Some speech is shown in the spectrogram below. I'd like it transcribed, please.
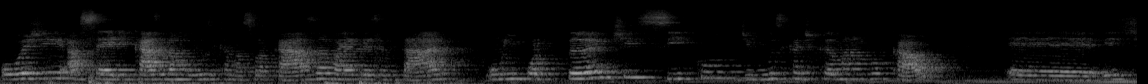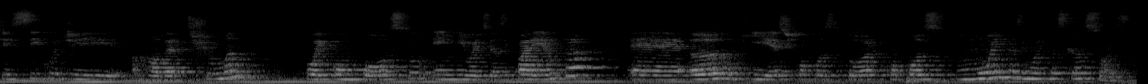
Hoje a série Casa da Música na Sua Casa vai apresentar um importante ciclo de música de câmara vocal. É, este ciclo de Robert Schumann foi composto em 1840, é, ano que este compositor compôs muitas e muitas canções.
